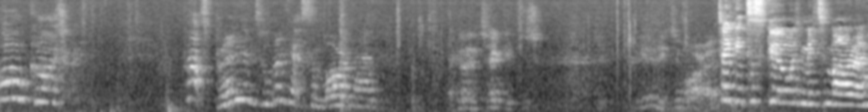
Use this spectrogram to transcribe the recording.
oh god. That's brilliant. I'm gonna get some more Take it to school with me tomorrow.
